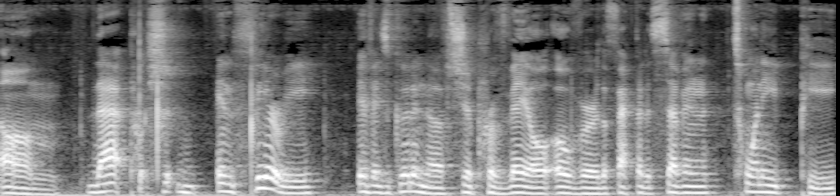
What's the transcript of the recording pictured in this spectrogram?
um, that in theory, if it's good enough, should prevail over the fact that it's 720p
